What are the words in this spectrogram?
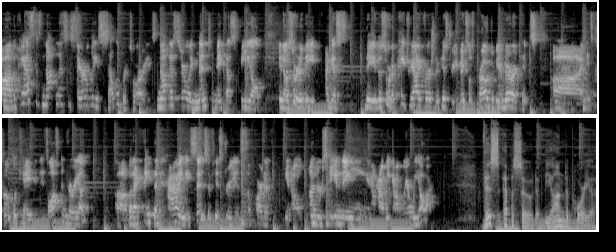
Uh, the past is not necessarily celebratory. It's not necessarily meant to make us feel, you know, sort of the, I guess, the, the sort of patriotic version of history. It makes us proud to be Americans. Uh, it's complicated. It's often very ugly. Uh, but I think that having a sense of history is a part of, you know, understanding, you know, how we got where we are. This episode of Beyond Aporia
